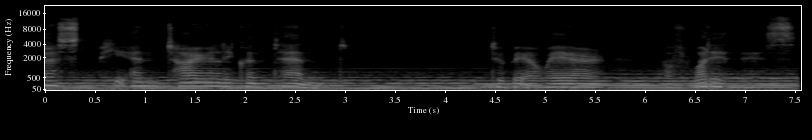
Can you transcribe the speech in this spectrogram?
Just be entirely content to be aware of what it is.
